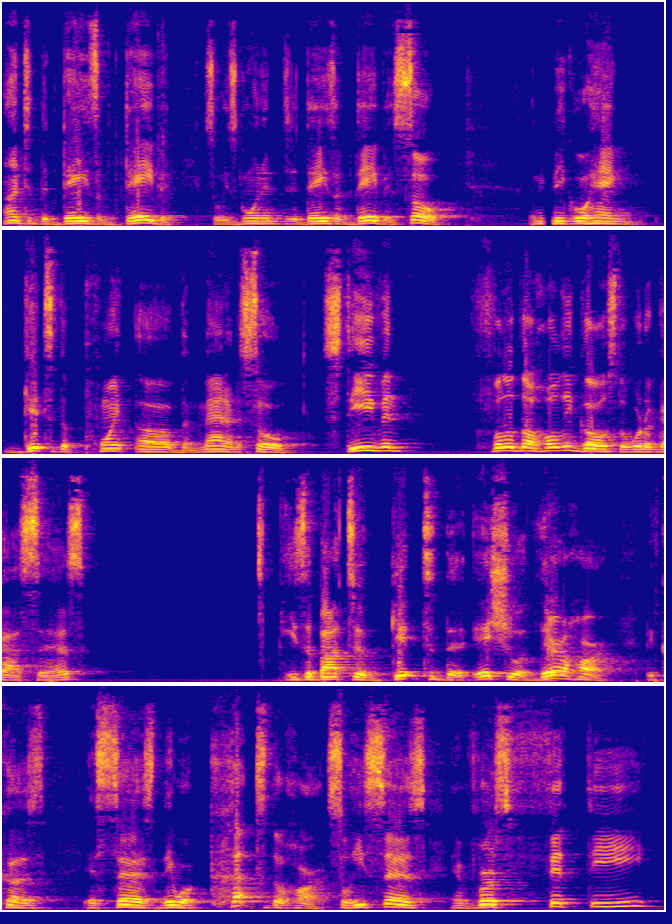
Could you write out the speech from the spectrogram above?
unto the days of David. So he's going into the days of David. So let me go ahead and get to the point of the matter. So Stephen, full of the Holy Ghost, the Word of God says, he's about to get to the issue of their heart because it says they were cut to the heart. So he says in verse 50,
